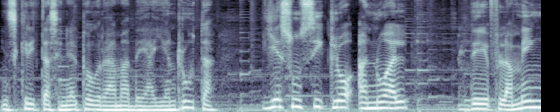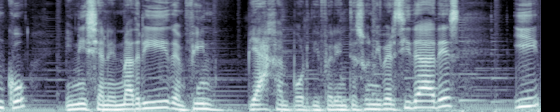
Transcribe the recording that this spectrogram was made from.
inscritas en el programa de Ahí en Ruta y es un ciclo anual de flamenco. Inician en Madrid, en fin, viajan por diferentes universidades y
